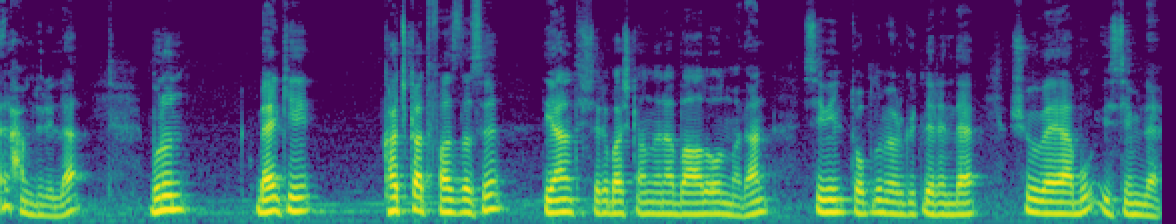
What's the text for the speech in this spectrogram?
Elhamdülillah. Bunun belki kaç kat fazlası Diyanet İşleri Başkanlığı'na bağlı olmadan sivil toplum örgütlerinde şu veya bu isimle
